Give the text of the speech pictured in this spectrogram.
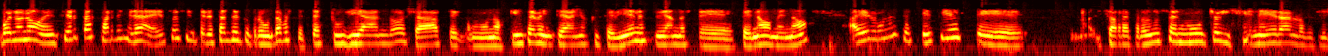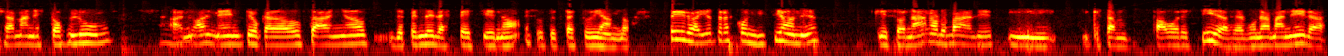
Bueno, no, en ciertas partes, mira, eso es interesante tu pregunta porque se está estudiando ya hace como unos 15, 20 años que se viene estudiando este fenómeno. Hay algunas especies que se reproducen mucho y generan lo que se llaman estos blooms anualmente o cada dos años, depende de la especie, ¿no? Eso se está estudiando. Pero hay otras condiciones que son anormales y, que están favorecidas de alguna manera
